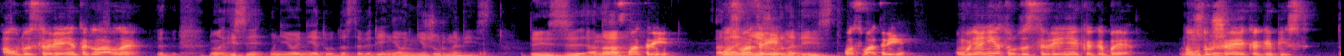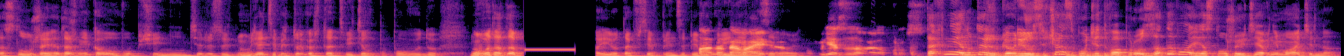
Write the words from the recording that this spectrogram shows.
А удостоверение это главное? Но если у нее нет удостоверения, он не журналист. То есть она, Посмотри, она не посмотри. журналист. посмотри. У меня нет удостоверения КГБ, но И в что? душе я КГБист. Да слушай, это же никого вообще не интересует. Ну, я тебе только что ответил по поводу... Ну, вот это ее так все, в принципе, в Ладно, Украине давай. называют. Мне задавай вопрос. Так не, ну ты же говорил, сейчас будет вопрос. Задавай, я слушаю тебя внимательно.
